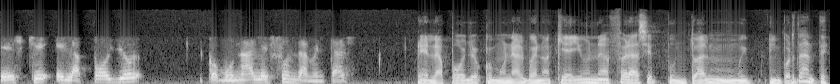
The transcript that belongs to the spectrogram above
es que el apoyo comunal es fundamental el apoyo comunal. Bueno, aquí hay una frase puntual muy importante.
